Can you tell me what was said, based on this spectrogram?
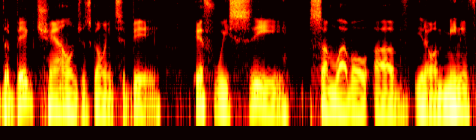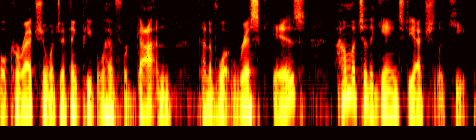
The big challenge is going to be if we see some level of, you know, a meaningful correction, which I think people have forgotten kind of what risk is, how much of the gains do you actually keep?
